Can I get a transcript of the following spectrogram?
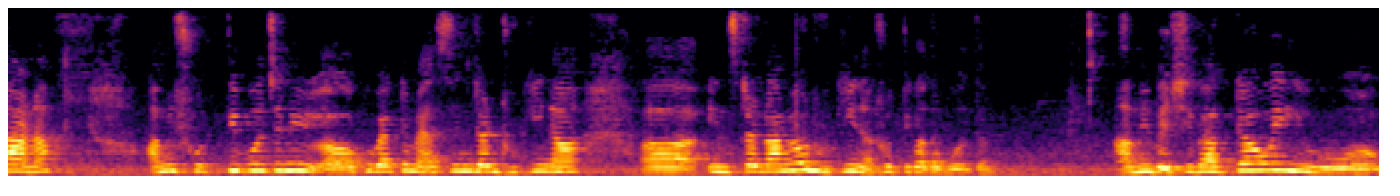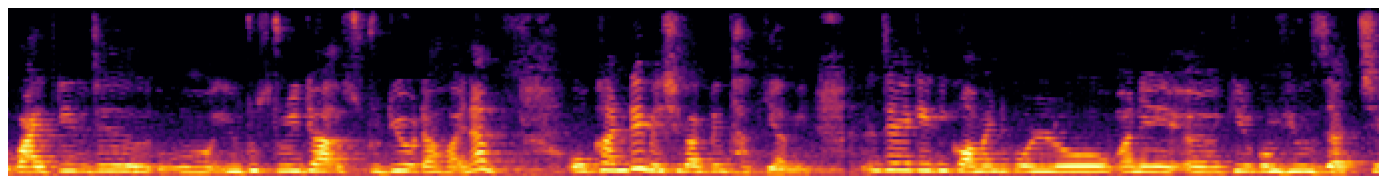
তা না। আমি সত্যি বলছি আমি খুব একটা মেসেঞ্জার ঢুকি না ইনস্টাগ্রামেও ঢুকি না, সত্যি কথা বলতে। আমি বেশিরভাগটা ওই ওয়াইটির যে ইউটিউব স্টুডিওটা স্টুডিওটা হয় না, ওখানটাই বেশিরভাগটাই থাকি আমি। যে কে কী কমেন্ট করল মানে কীরকম ভিউজ যাচ্ছে,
